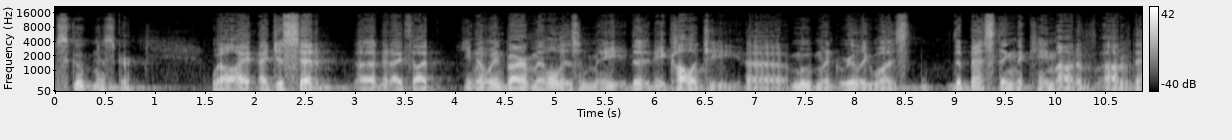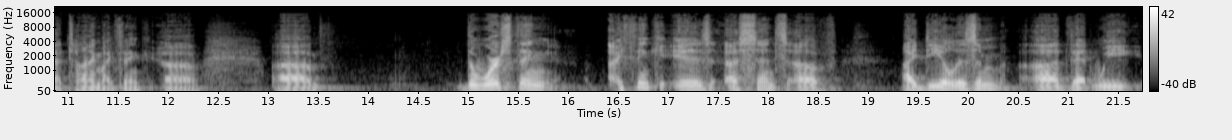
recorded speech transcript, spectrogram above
Scoop Nisker. Well, I, I just said uh, that I thought you know, environmentalism, eh, the, the ecology uh, movement really was the best thing that came out of, out of that time, I think. Uh, uh, the worst thing, I think, is a sense of idealism uh, that we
